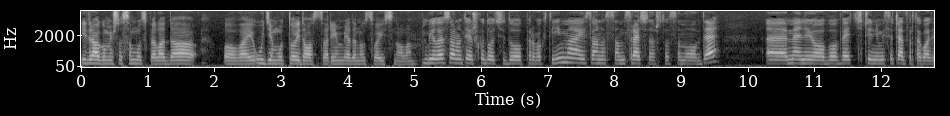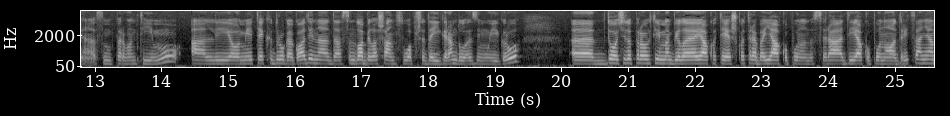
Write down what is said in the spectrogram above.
i drago mi je što sam uspela da ovaj, uđem u to i da ostvarim jedan od svojih snova. Bilo je stvarno teško doći do prvog tima i stvarno sam srećna što sam ovde. E, meni je ovo već čini mi se četvrta godina da sam u prvom timu, ali ovo mi je tek druga godina da sam dobila šansu uopšte da igram, da ulazim u igru. E, doći do prvog tima bilo je jako teško, treba jako puno da se radi, jako puno odricanja,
